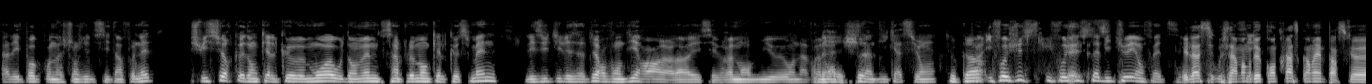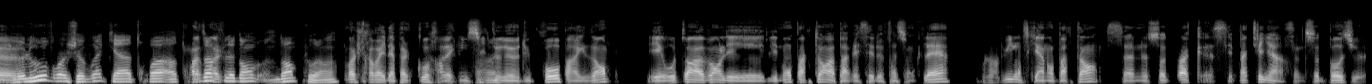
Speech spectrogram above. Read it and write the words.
à l'époque, on a changé le site Infonet. Je suis sûr que dans quelques mois ou dans même simplement quelques semaines, les utilisateurs vont dire Oh là là, c'est vraiment mieux, on a vraiment Mais plus d'indications. En tout Enfin, cas, il faut juste, il faut juste s'habituer en fait. et là, c'est un manque de contraste quand même parce je que l'ouvre, je vois qu'il y a trois, moi, trois moi, offres d'em- d'emploi. hein. moi, je travaille d'appel de course avec une site Ouais. de- du pro, par exemple, et autant avant, les, les non partants apparaissaient de façon claire. Aujourd'hui, lorsqu'il y a un non partant, ça ne saute pas, c'est pas criant, ça ne saute pas aux yeux.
